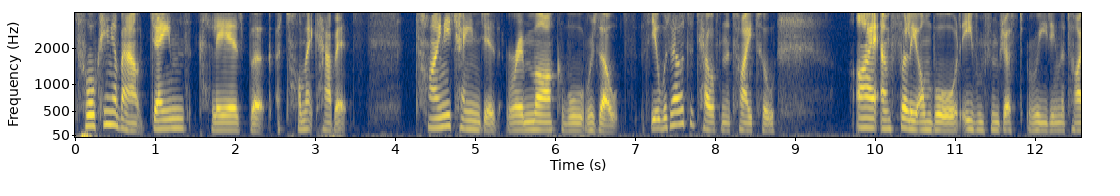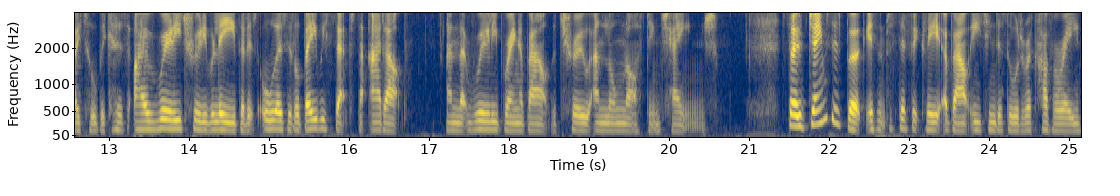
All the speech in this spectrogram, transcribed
talking about James Clear's book, Atomic Habits Tiny Changes, Remarkable Results. So, you'll be able to tell from the title I am fully on board, even from just reading the title, because I really truly believe that it's all those little baby steps that add up and that really bring about the true and long lasting change. So, James's book isn't specifically about eating disorder recovery,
